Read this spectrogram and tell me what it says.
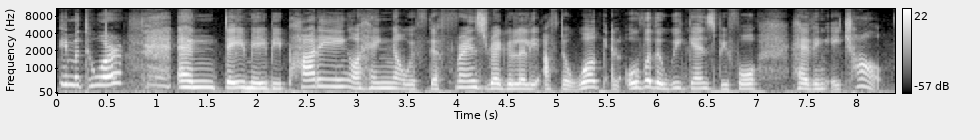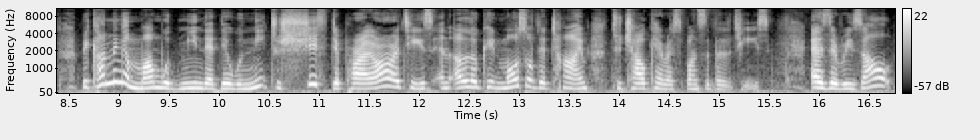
immature, and they may be partying or hanging out with their friends regularly after work and over the weekends before having a child. Becoming a mom would mean that they will need to shift their priorities and allocate most of their time to childcare responsibilities. As a result,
